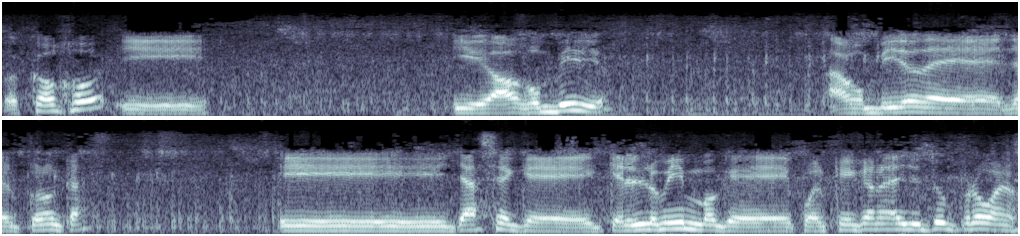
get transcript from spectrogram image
Pues cojo y, y hago un vídeo. Hago un vídeo de- del Chromecast. Y ya sé que, que es lo mismo que cualquier canal de YouTube, pero bueno,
